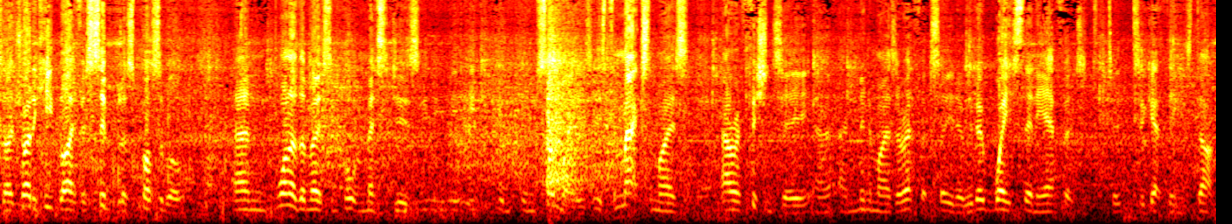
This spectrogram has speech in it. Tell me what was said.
So I try to keep life as simple as possible. And one of the most important messages, in, in some ways, is to maximise our efficiency and, and minimise our effort. So you know, we don't waste any effort to, to get things done.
